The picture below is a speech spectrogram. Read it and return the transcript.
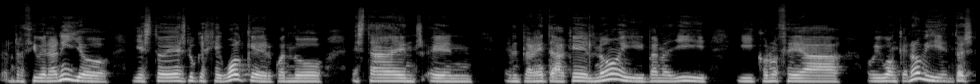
recibe el anillo, y esto es Luke Skywalker, cuando está en, el planeta aquel, ¿no? Y van allí y conoce a Obi-Wan Kenobi. Entonces,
